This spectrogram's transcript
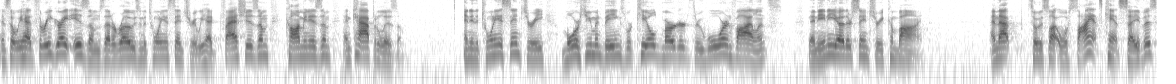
And so we had three great isms that arose in the 20th century. We had fascism, communism, and capitalism. And in the 20th century, more human beings were killed, murdered through war and violence than any other century combined. And that, so it's like, well, science can't save us,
